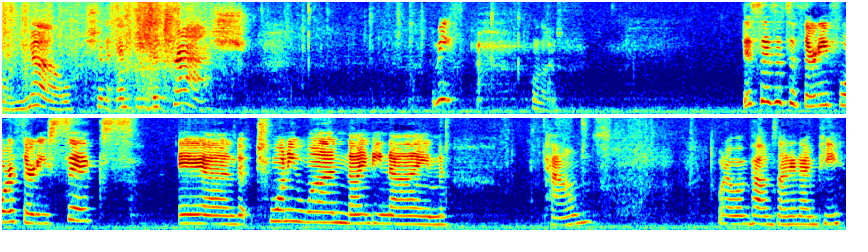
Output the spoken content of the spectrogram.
Oh no, should have emptied the trash. Let me, hold on. This says it's a 34, 36 and 21.99 pounds. 21 pounds 99p.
